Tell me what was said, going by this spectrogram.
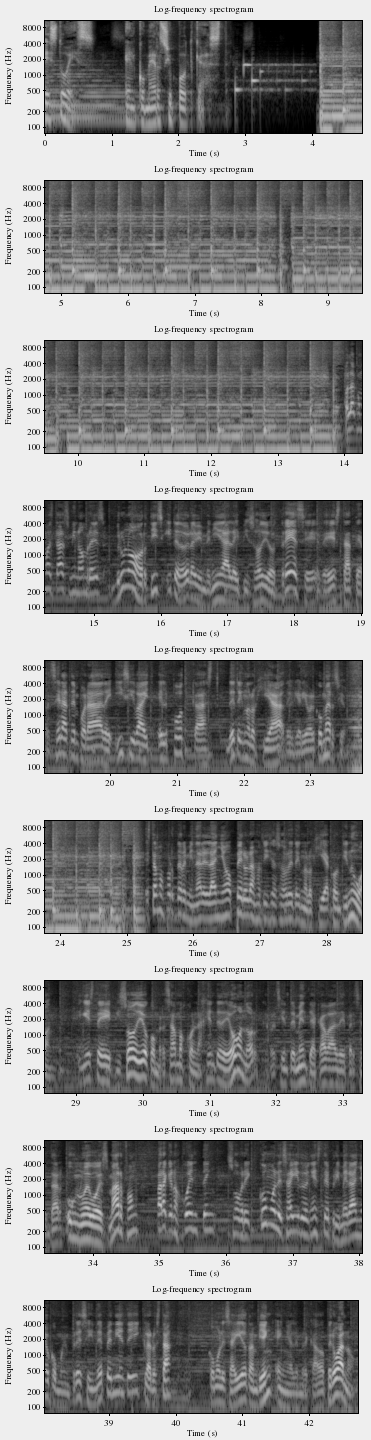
Esto es El Comercio Podcast. Hola, ¿cómo estás? Mi nombre es Bruno Ortiz y te doy la bienvenida al episodio 13 de esta tercera temporada de Easy Byte, el podcast de tecnología del diario El Comercio. Estamos por terminar el año, pero las noticias sobre tecnología continúan. En este episodio conversamos con la gente de Honor, que recientemente acaba de presentar un nuevo smartphone, para que nos cuenten sobre cómo les ha ido en este primer año como empresa independiente y, claro está, cómo les ha ido también en el mercado peruano.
